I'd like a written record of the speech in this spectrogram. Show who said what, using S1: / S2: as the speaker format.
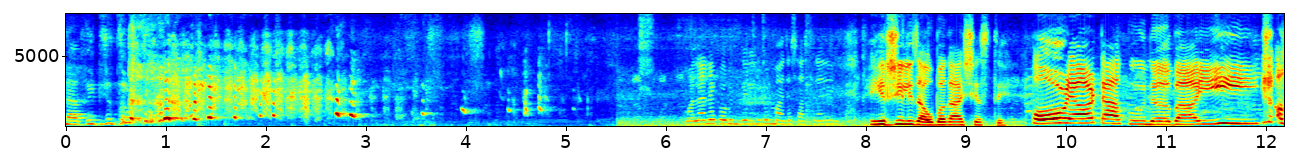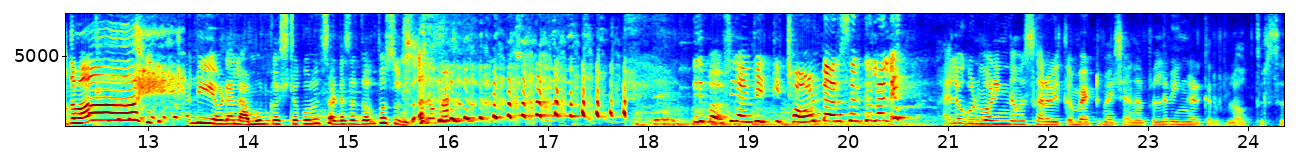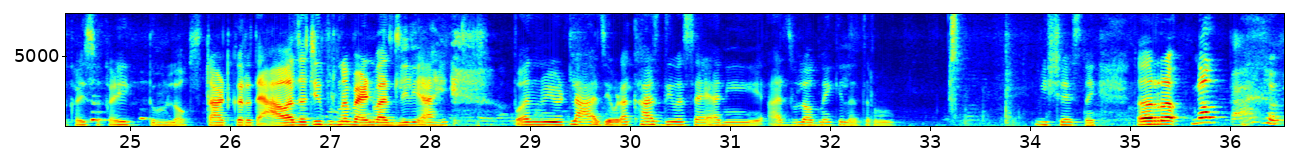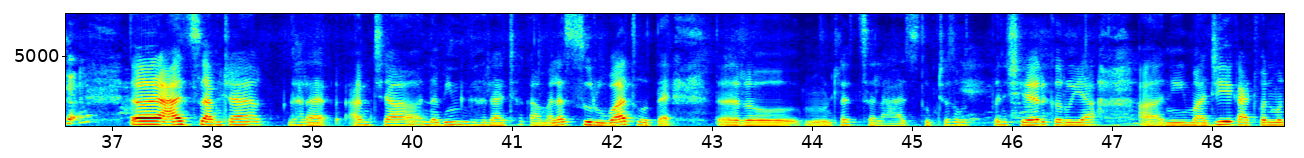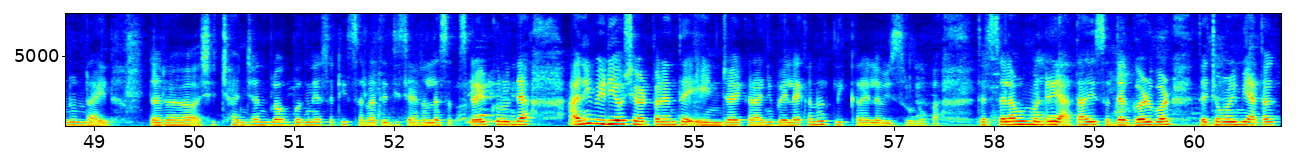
S1: मला नाही करून दिली पण माझ्या सासऱ्याने.
S2: हिरशिली जाऊ बघा अशी असते. पोळ्या टाकून बाई. अगं बाई. आणि एवढ्या लांबून कष्ट करून संडासात जाऊन बसून जा. ते आमची इतकी छान सर्कल आले. हॅलो गुड मॉर्निंग नमस्कार welcome back to my channel Pallavi Ingadkar blog तर सकाळी सकाळी एकदम ब्लॉग स्टार्ट करत आहे. आवाजाची पूर्ण बँड वाजलेली आहे. पण मी म्हटलं आज एवढा खास दिवस आहे आणि आज ब्लॉग नाही केला तर मग विषयच नाही. तर तर आज आमच्या घरा आमच्या नवीन घराच्या कामाला सुरुवात होत आहे. तर म्हटलं चला आज तुमच्यासोबत पण शेअर करूया. आणि माझी एक आठवण म्हणून राहील. तर असे छान छान ब्लॉग बघण्यासाठी सर्वात आधी चॅनलला सबस्क्राईब करून द्या. आणि व्हिडिओ शेवटपर्यंत एन्जॉय करा आणि बेलायकनवर क्लिक करायला विसरू नका. तर चला मग मंडळी आता हे सध्या गडबड. त्याच्यामुळे मी आता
